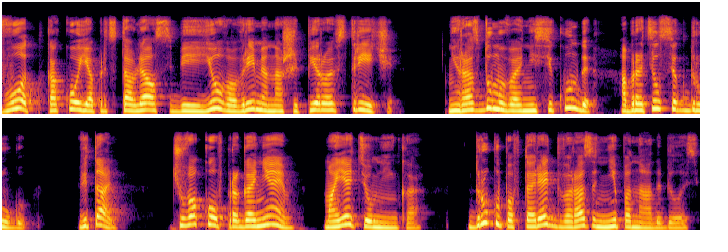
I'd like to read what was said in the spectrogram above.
Вот какой я представлял себе ее во время нашей первой встречи. Не раздумывая ни секунды, обратился к другу. «Виталь, чуваков прогоняем, моя темненькая». Другу повторять два раза не понадобилось.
